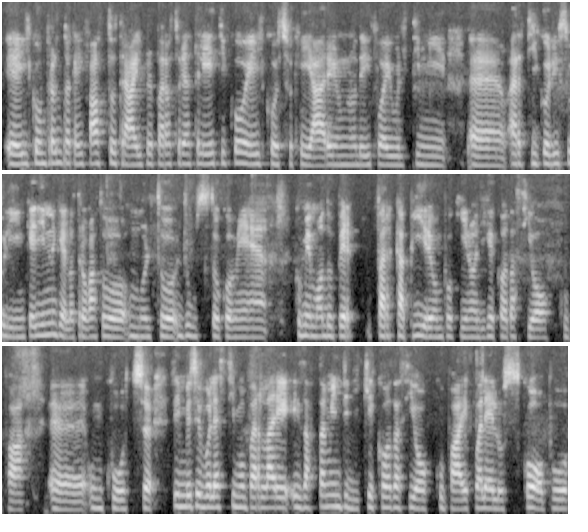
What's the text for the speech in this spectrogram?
eh, il confronto che hai fatto tra il preparatore atletico e il coach OKR in uno dei tuoi ultimi eh, articoli su LinkedIn, che l'ho trovato molto giusto come, come, modo per far capire un pochino di che cosa si occupa eh, un coach. Se invece volessimo parlare esattamente di che cosa si occupa e qual è lo scopo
